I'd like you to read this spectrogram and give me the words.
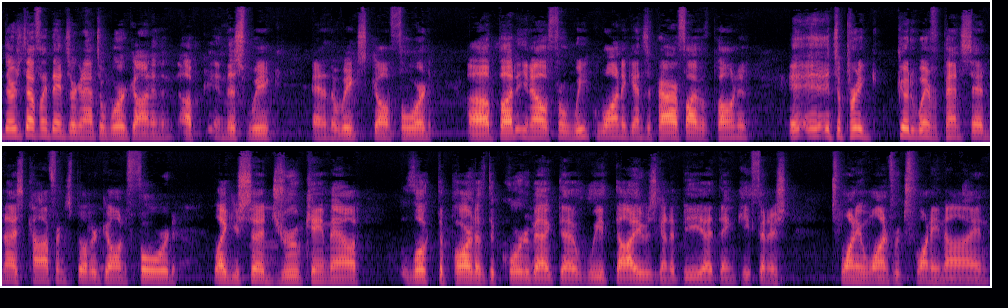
There's definitely things they're going to have to work on in the, up in this week and in the weeks going forward. Uh, but you know, for week one against a Power Five opponent, it, it- it's a pretty good win for Penn State. Nice conference builder going forward. Like you said, Drew came out, looked the part of the quarterback that we thought he was going to be. I think he finished 21 for 29,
